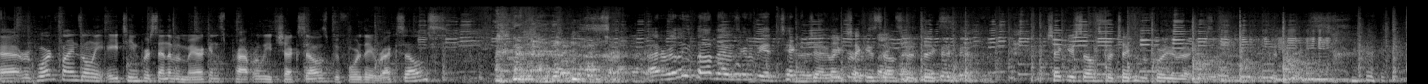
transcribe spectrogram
Uh, report finds only 18% of Americans properly check cells before they wreck cells. I really thought that was going to be a tick joke, like check yourselves for ticks. check yourselves for ticks before you wreck yourself.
